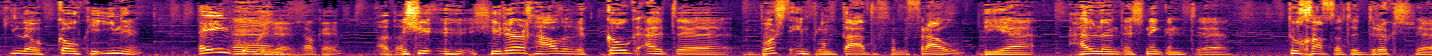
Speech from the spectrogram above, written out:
kilo cocaïne. 1,7, Eh, oké. Dat- De chu- chirurg haalde de kook uit de borstimplantaten van de vrouw. Die eh, huilend en snikkend eh, toegaf dat de drugs eh,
